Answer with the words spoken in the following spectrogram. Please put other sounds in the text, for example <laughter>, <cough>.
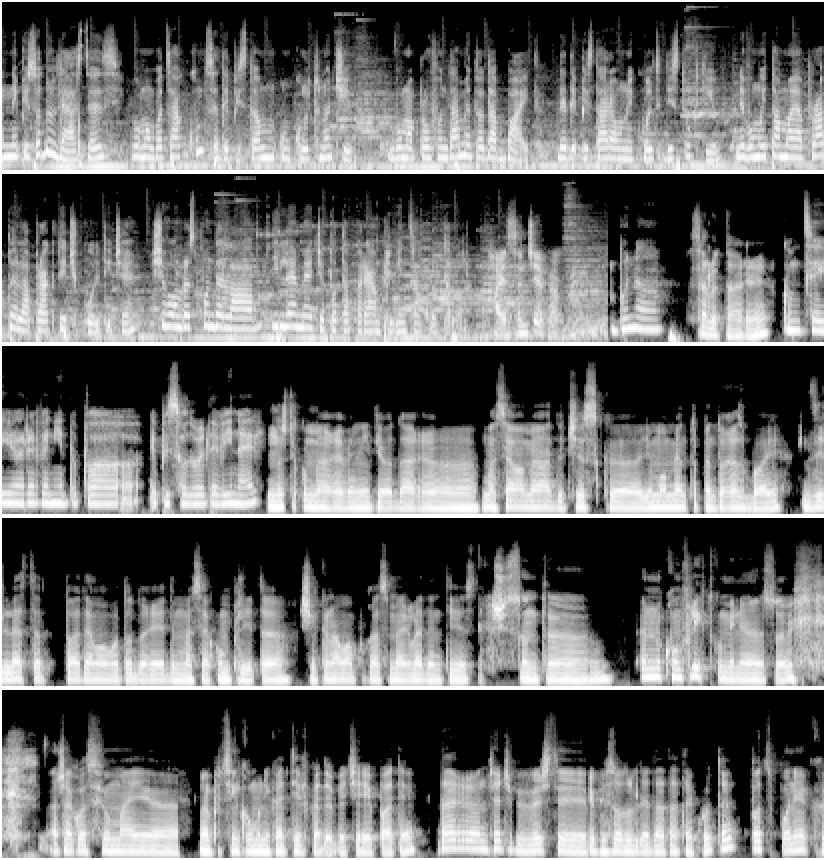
În episodul de astăzi vom învăța cum să depistăm un cult nociv. Vom aprofunda metoda BITE de depistare a unui cult destructiv, ne vom uita mai aproape la practici cultice și vom răspunde la dileme ce pot apărea în privința cultelor. Hai să începem! Bună! Salutare! Cum ți-ai revenit după episodul de vineri? Nu știu cum mi-a revenit eu, dar uh, măseaua mea a decis că e momentul pentru război. Zilele astea toate am avut o durere de măsea cumplită și încă n-am apucat să merg la dentist și sunt uh, în conflict cu mine însumi. <laughs> Așa că o să fiu mai, uh, mai puțin comunicativ ca de obicei, poate. Dar în ceea ce privește episodul de data trecută, pot spune că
